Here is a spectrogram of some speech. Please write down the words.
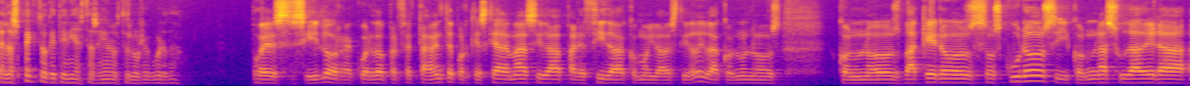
¿El aspecto que tenía esta señora usted lo recuerda? Pues sí, lo recuerdo perfectamente, porque es que además iba parecida a cómo iba vestido, iba con unos, con unos vaqueros oscuros y con una sudadera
